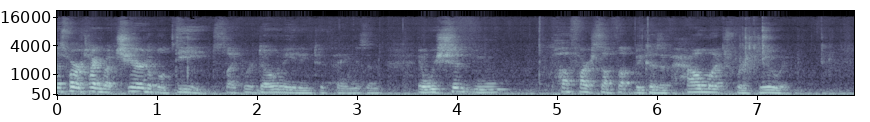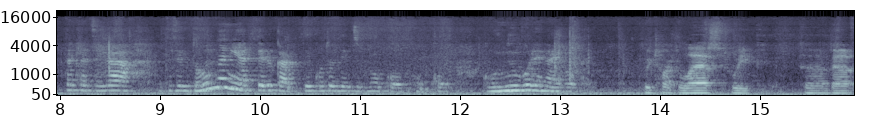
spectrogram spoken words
that's why we're talking about charitable deeds. Like we're donating to things and, and we shouldn't m- puff ourselves up because of how much we're doing. 私たちが私がどんなにやってるかっていうことで自分をこうこうこううぬぼれない方がいい。 We talked last week uh, about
